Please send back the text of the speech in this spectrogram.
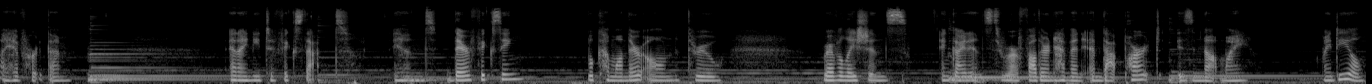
I have hurt them, and I need to fix that. And their fixing will come on their own through revelations and guidance through our Father in heaven, and that part is not my my deal.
